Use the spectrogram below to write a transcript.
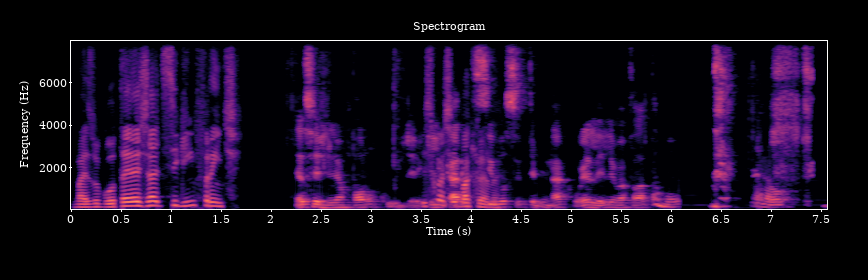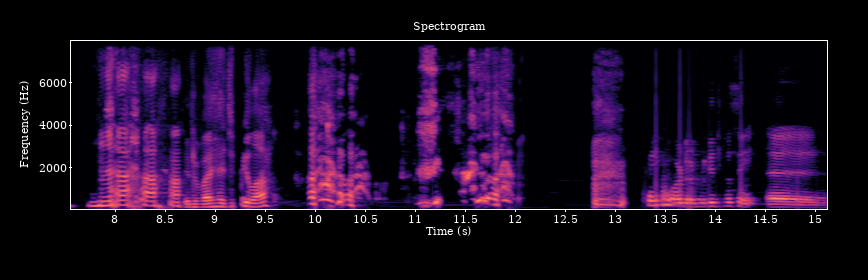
Mas o Gota é já de seguir em frente. Ou seja, ele é um pau no cu. Ele é Isso que eu achei bacana. se você terminar com ele, ele vai falar, tá bom. É não. ele vai redpilar. Concordo, porque, tipo assim, é...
